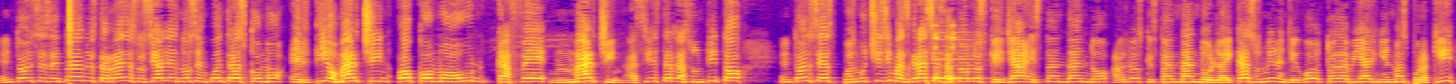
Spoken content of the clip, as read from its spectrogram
Entonces, en todas nuestras redes sociales nos encuentras como el tío Marchin o como un café Marchin. Así está el asuntito. Entonces, pues muchísimas gracias a todos los que ya están dando, a los que están dando likeazos. Miren, llegó todavía alguien más por aquí.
